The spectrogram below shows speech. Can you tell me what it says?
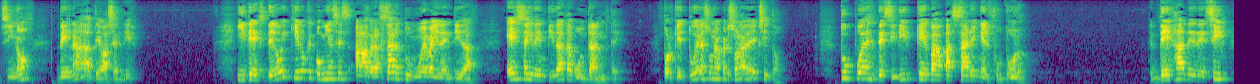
Si no, de nada te va a servir. Y desde hoy quiero que comiences a abrazar tu nueva identidad, esa identidad abundante, porque tú eres una persona de éxito. Tú puedes decidir qué va a pasar en el futuro. Deja de decir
